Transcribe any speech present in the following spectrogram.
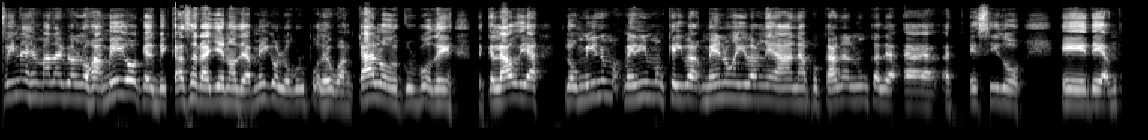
fines de semana, iban los amigos, que en mi casa era lleno de amigos, los grupos de Juan Carlos, los grupos de, Claudia, lo mínimo, mínimo que iban, menos iban a Ana, porque Ana nunca he sido eh, de,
